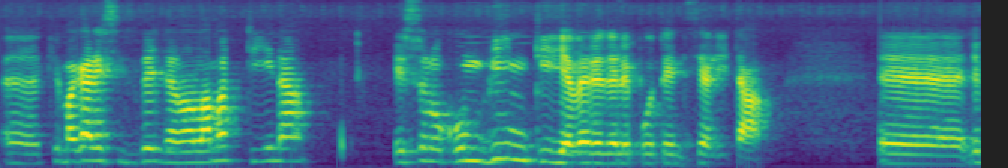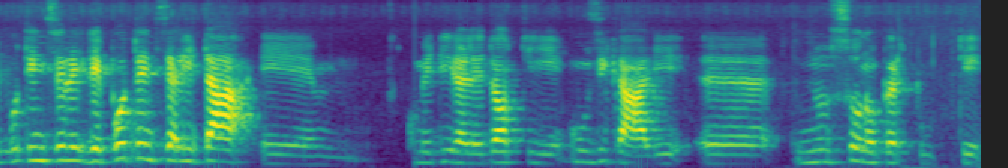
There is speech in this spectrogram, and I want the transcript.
eh, che magari si svegliano la mattina e sono convinti di avere delle potenzialità. Eh, le, potenziali- le potenzialità e, come dire, le doti musicali eh, non sono per tutti.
